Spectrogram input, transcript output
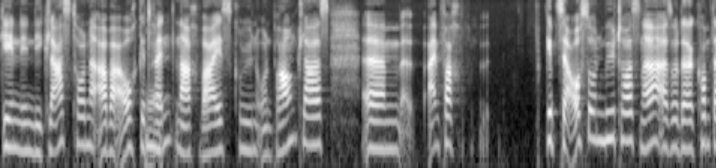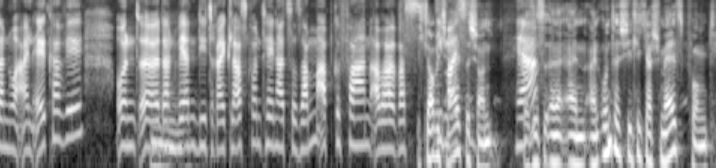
gehen in die Glastonne, aber auch getrennt ja. nach Weiß, Grün und Braunglas. Ähm, einfach gibt es ja auch so einen Mythos, ne? Also da kommt dann nur ein LKW und äh, hm. dann werden die drei Glascontainer zusammen abgefahren. Aber was ich glaube, ich meisten, weiß es schon. Ja? Das ist äh, ein, ein unterschiedlicher Schmelzpunkt.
